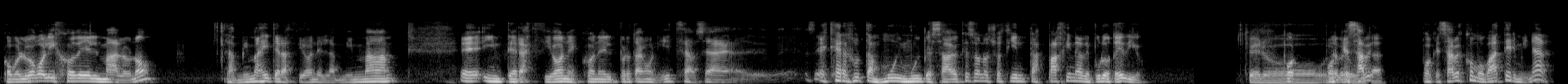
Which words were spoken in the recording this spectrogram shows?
como luego el hijo del malo, ¿no? Las mismas iteraciones, las mismas eh, interacciones con el protagonista. O sea, es que resulta muy, muy pesado. Es que son 800 páginas de puro tedio. Pero. porque, porque sabes cómo va a terminar.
